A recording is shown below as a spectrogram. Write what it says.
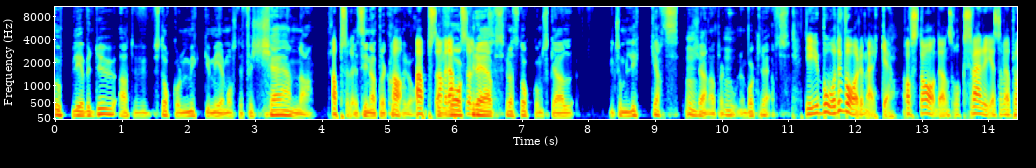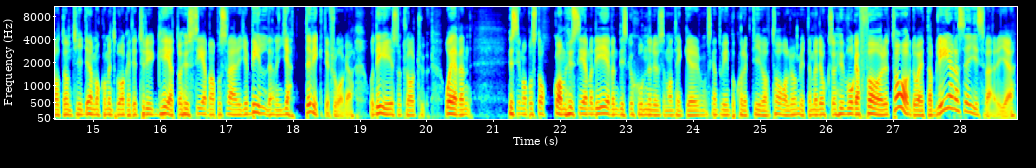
Upplever du att Stockholm mycket mer måste förtjäna Absolut. sin attraktion Ja, idag? abs- ja, Och men vad absolut. krävs för att Stockholm ska liksom lyckas Mm. förtjäna attraktionen? Vad krävs? Det är ju både varumärke av staden och Sverige som vi har pratat om tidigare. Man kommer tillbaka till trygghet och hur ser man på Sverigebilden? En jätteviktig fråga. Och det är såklart, och även hur ser man på Stockholm? Hur ser man, det är även diskussioner nu som man tänker, man ska inte gå in på kollektivavtal men det är också hur vågar företag då etablera sig i Sverige?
